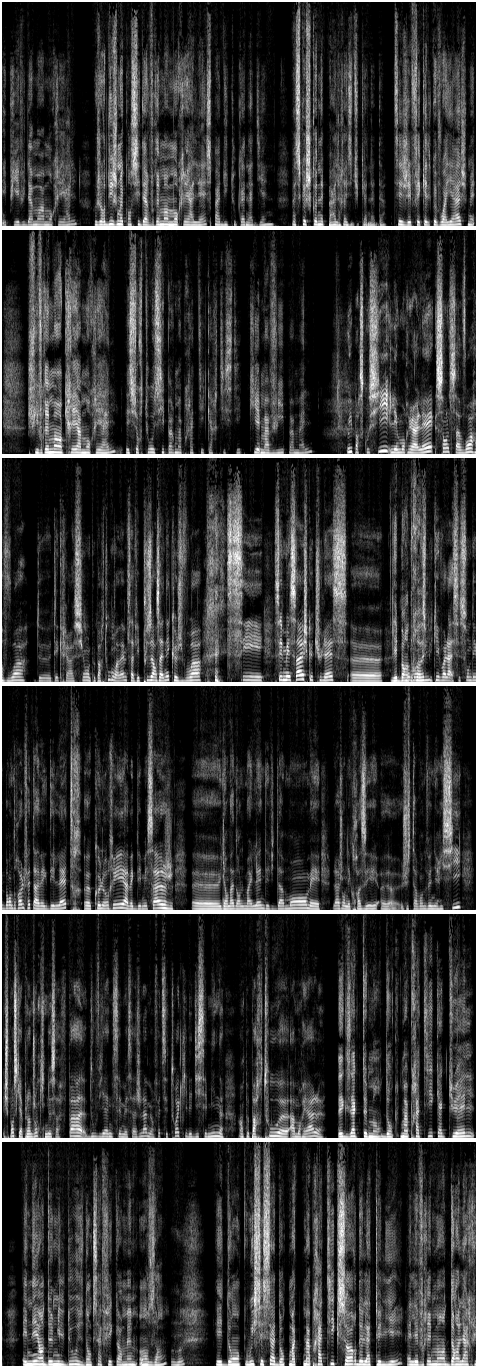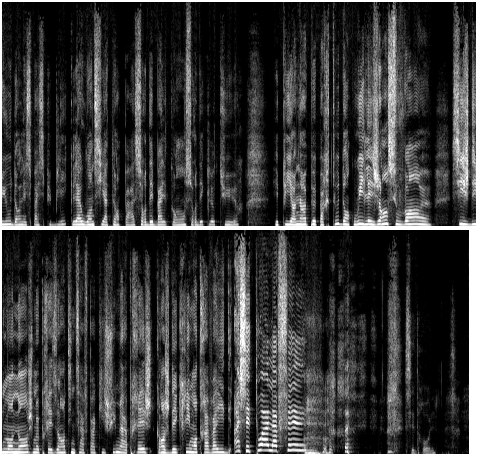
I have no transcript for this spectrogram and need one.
Et puis évidemment à Montréal. Aujourd'hui, je me considère vraiment montréalaise, pas du tout canadienne, parce que je connais pas le reste du Canada. Tu j'ai fait quelques voyages, mais je suis vraiment ancrée à Montréal et surtout aussi par ma pratique artistique qui est ma vie pas mal. Oui, parce qu'aussi, les Montréalais, sans le savoir, voient de tes créations un peu partout. Moi-même, ça fait plusieurs années que je vois ces, ces messages que tu laisses. Euh, les banderoles. Expliquer, voilà, ce sont des banderoles faites avec des lettres euh, colorées, avec des messages. Euh, il y en a dans le Myland, évidemment, mais là, j'en ai croisé juste avant de venir ici. Et je pense qu'il y a plein de gens qui ne savent pas d'où viennent ces messages-là, mais en fait, c'est toi qui les dissémines un peu partout à Montréal. Exactement. Donc, ma pratique actuelle est née en 2012, donc ça fait quand même 11 ans. Mhm. Et donc, oui, c'est ça. Donc, ma, ma, pratique sort de l'atelier. Elle est vraiment dans la rue ou dans l'espace public, là où on ne s'y attend pas, sur des balcons, sur des clôtures. Et puis, il y en a un peu partout. Donc, oui, les gens, souvent, euh, si je dis mon nom, je me présente, ils ne savent pas qui je suis. Mais après, quand je décris mon travail, ils disent Ah, c'est toi la fée C'est drôle.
